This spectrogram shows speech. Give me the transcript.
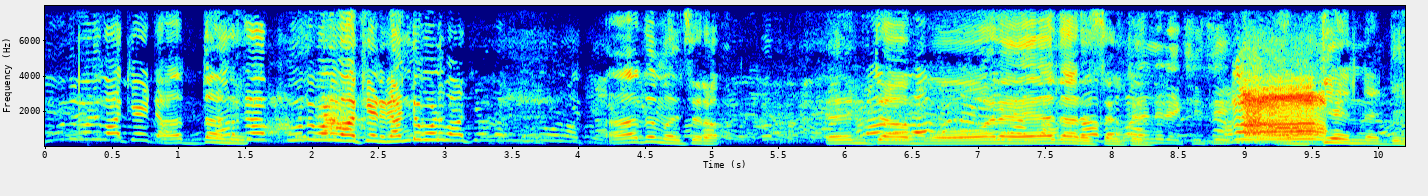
മൂന്ന് ബോൾ ബാക്കിയായിട്ടാ അതാണ് മൂന്ന് ബോൾ ബാക്കിയാണ് രണ്ട് ബോൾ ബാക്കിയാണ് മൂന്ന് ബോൾ ബാക്കി അത് മത്സരം എന്റെ മോനെ ഏതാ റിസൾട്ട് അടി തന്നെ അടി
